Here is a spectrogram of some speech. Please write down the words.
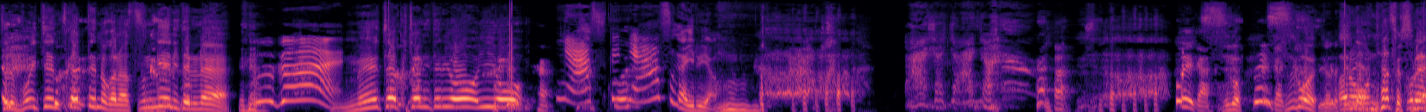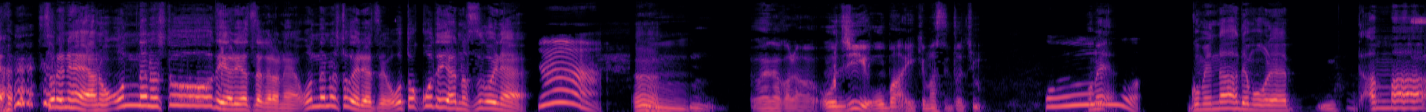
それ、ボイチェン使ってんのかな？すんげえ似てるね。すごい。めちゃくちゃ似てるよ。いいよ。ニャースってニャースがいるやん。あいやいやいや 声が。すごい。すごい。あの、それ、それね、あの、女の人でやるやつだからね。女の人がやるやつよ。男でやるのすごいね。うん。う。うんん。うん。だから、おじい、おばあいけます？どっちも。おー。ごめんごめんな。でも俺、あんま、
